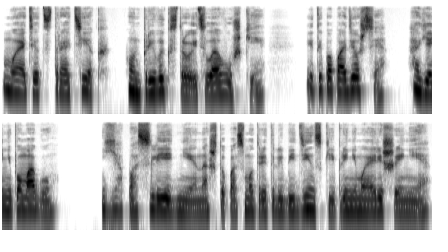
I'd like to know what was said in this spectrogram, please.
Мой отец стратег, он привык строить ловушки, и ты попадешься, а я не помогу. Я последняя, на что посмотрит Лебединский, принимая решение.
